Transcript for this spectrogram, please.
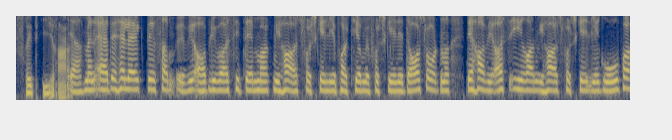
frit Iran. Ja, men er det heller ikke det, som øh, vi oplever også i Danmark? Vi har også forskellige partier med forskellige dagsordner. Det har vi også i Iran. Vi har også forskellige grupper,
